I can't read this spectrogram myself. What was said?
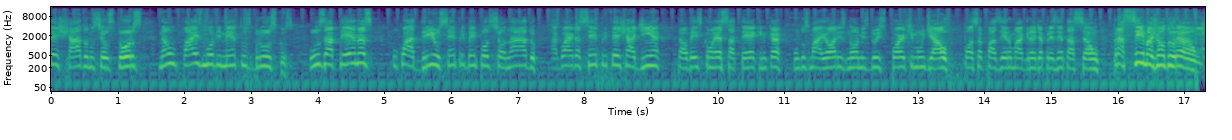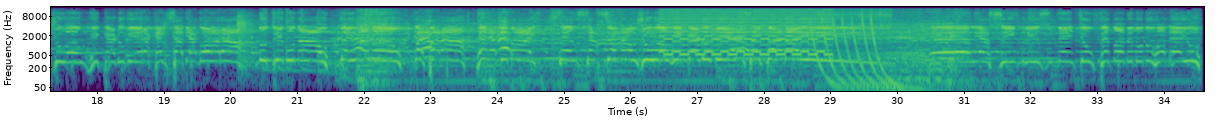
fechado nos seus touros, não faz movimentos bruscos, usa apenas o quadril sempre bem posicionado, a guarda sempre fechadinha. Talvez com essa técnica, um dos maiores nomes do esporte mundial possa fazer uma grande apresentação. Pra cima, João Durão! João Ricardo Vieira, quem sabe agora no tribunal, ganho na mão, vai simplesmente um fenômeno do rodeio.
